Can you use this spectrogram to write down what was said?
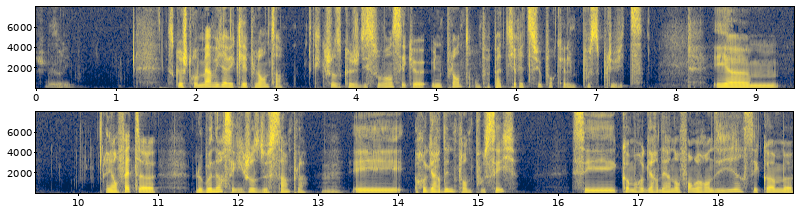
suis désolée. Ce que je trouve merveilleux avec les plantes, quelque chose que je dis souvent, c'est qu'une plante, on ne peut pas tirer dessus pour qu'elle pousse plus vite. Et, euh, et en fait, euh, le bonheur, c'est quelque chose de simple. Mmh. Et regarder une plante pousser, c'est comme regarder un enfant grandir, c'est comme euh,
